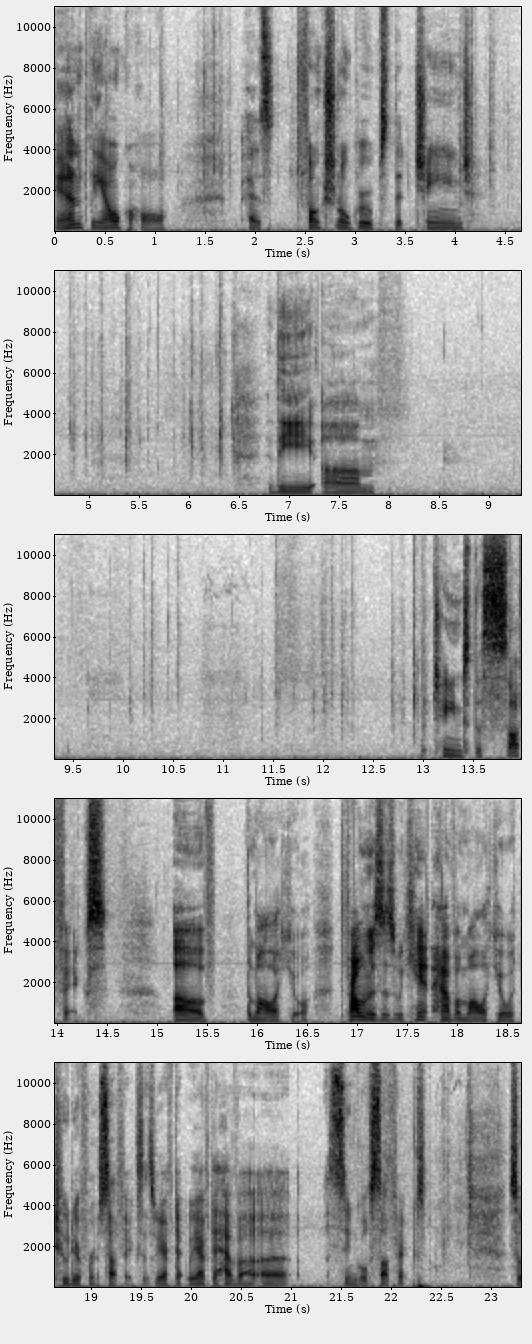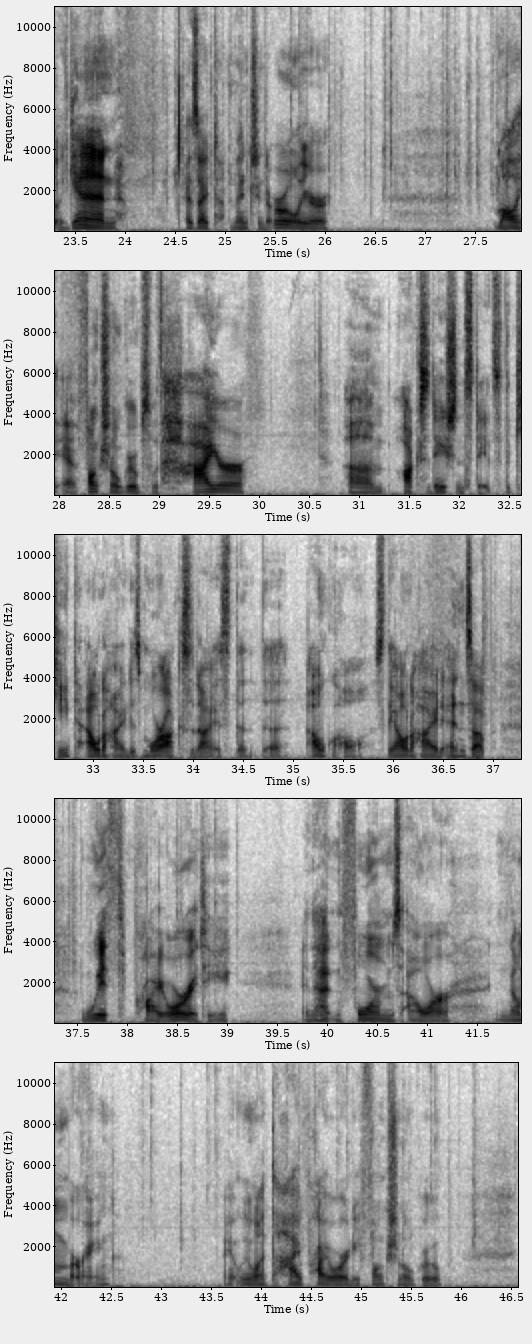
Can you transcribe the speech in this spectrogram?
and the alcohol as functional groups that change the um, change the suffix of the molecule. The problem is, is we can't have a molecule with two different suffixes. We have to we have to have a, a, single suffix. So again, as I mentioned earlier, uh, functional groups with higher um, oxidation states. The ketaldehyde is more oxidized than the alcohol. So the aldehyde ends up with priority, and that informs our numbering. Right? We want the high priority functional group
